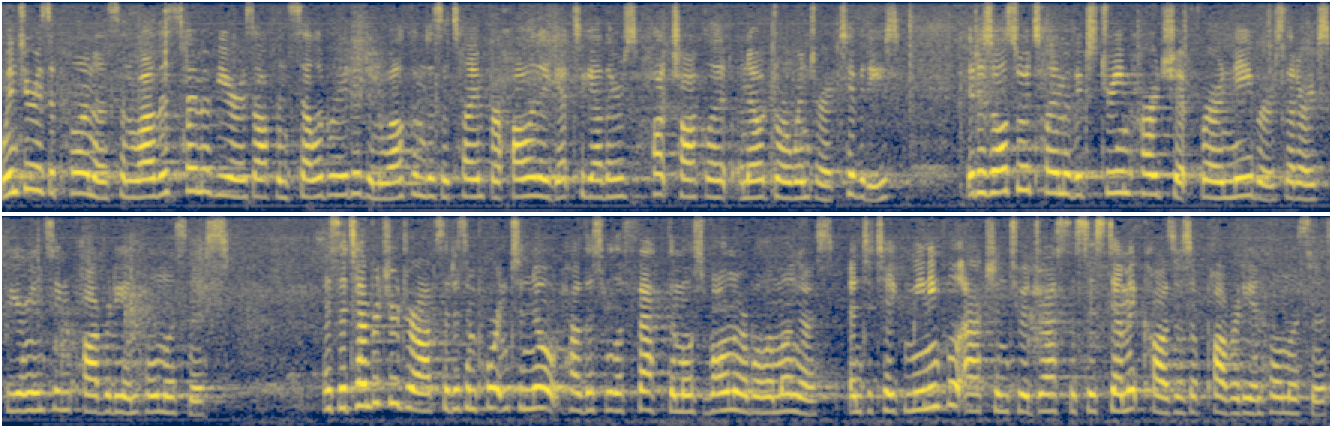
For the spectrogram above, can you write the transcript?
Winter is upon us, and while this time of year is often celebrated and welcomed as a time for holiday get togethers, hot chocolate, and outdoor winter activities, it is also a time of extreme hardship for our neighbours that are experiencing poverty and homelessness. As the temperature drops, it is important to note how this will affect the most vulnerable among us and to take meaningful action to address the systemic causes of poverty and homelessness.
